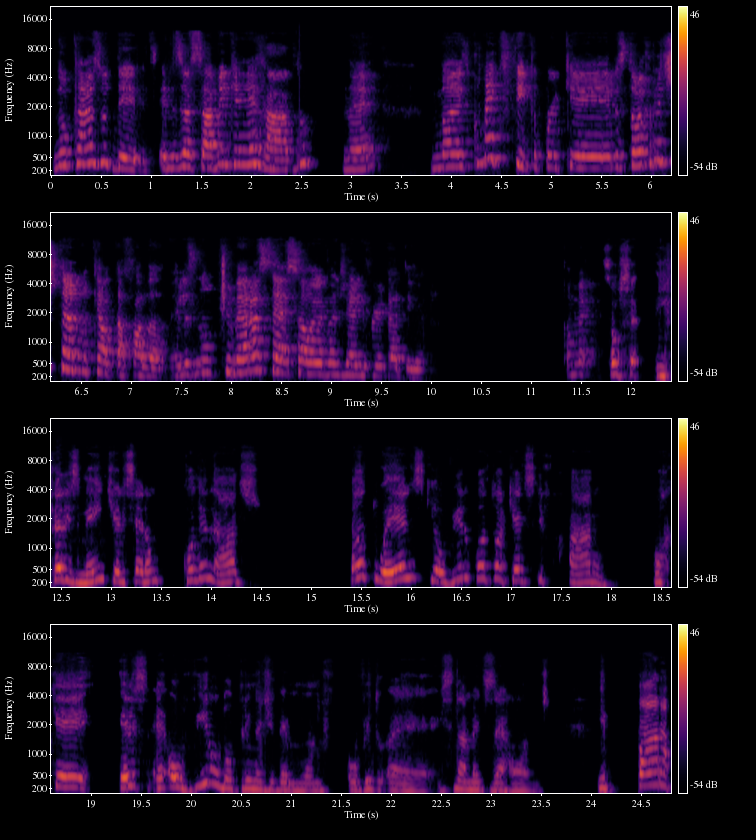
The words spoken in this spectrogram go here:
No caso deles, eles já sabem que é errado, né? Mas como é que fica? Porque eles estão acreditando no que ela está falando. Eles não tiveram acesso ao evangelho verdadeiro. É... São, infelizmente, eles serão condenados. Tanto eles que ouviram, quanto aqueles que falaram. Porque eles é, ouviram doutrinas de demônio, ouviram é, ensinamentos errôneos. E para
